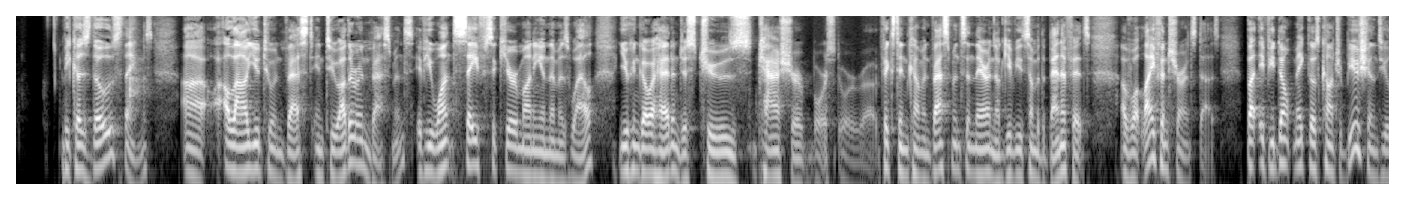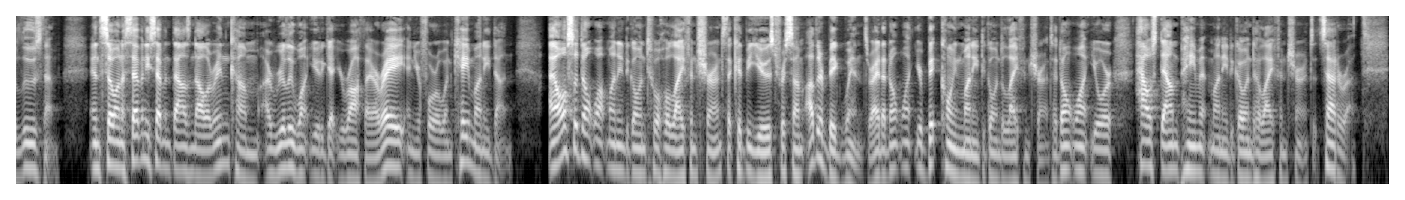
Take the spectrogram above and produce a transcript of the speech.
because those things uh, allow you to invest into other investments. If you want safe, secure money in them as well, you can go ahead and just choose cash or or, or uh, fixed income investments in there, and they'll give you some of the benefits of what life insurance does. But if you don't make those contributions, you lose them. And so, on a seventy-seven thousand dollar income, I really want you to get your Roth IRA and your four hundred one k money done. I also don't want money to go into a whole life insurance that could be used for some other big wins, right? I don't want your Bitcoin money to go into life insurance. I don't want your house down payment money to go into life insurance, etc.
